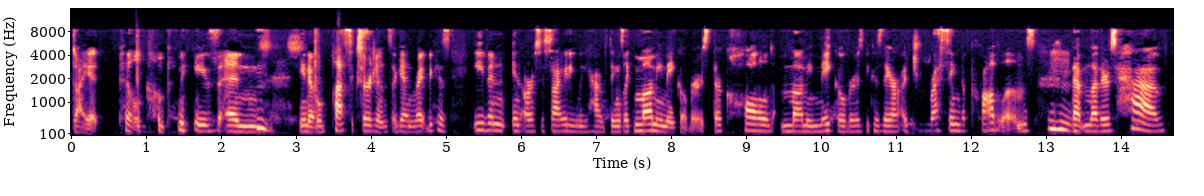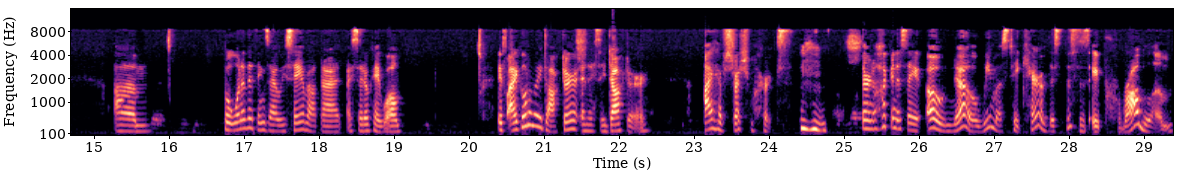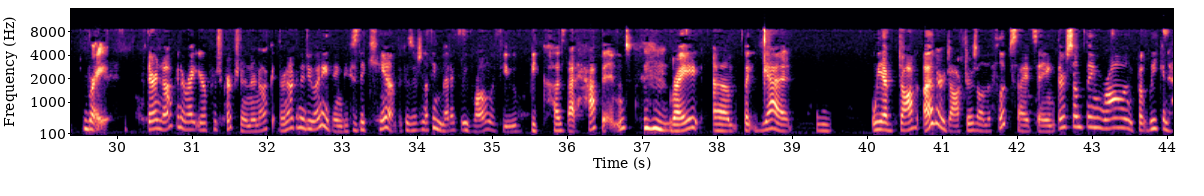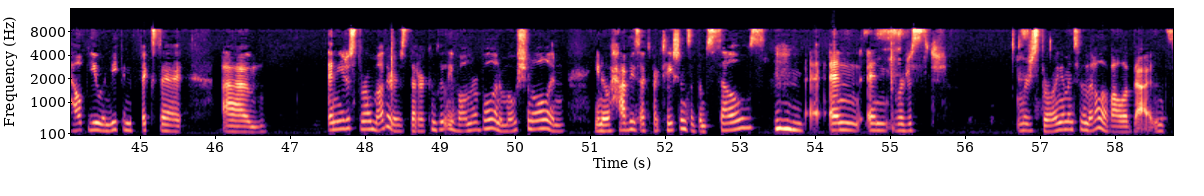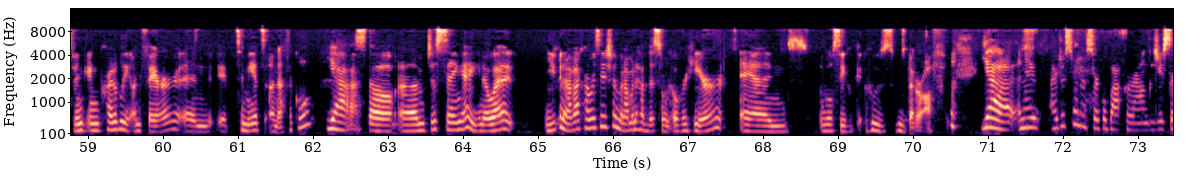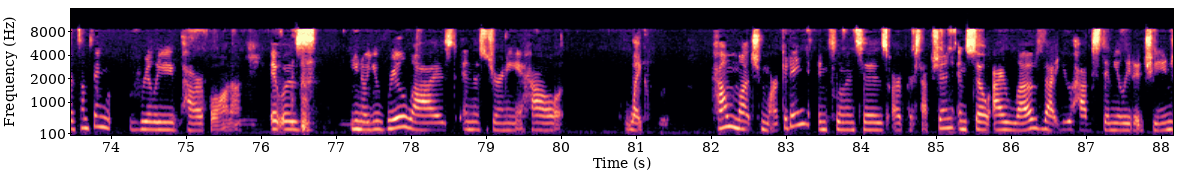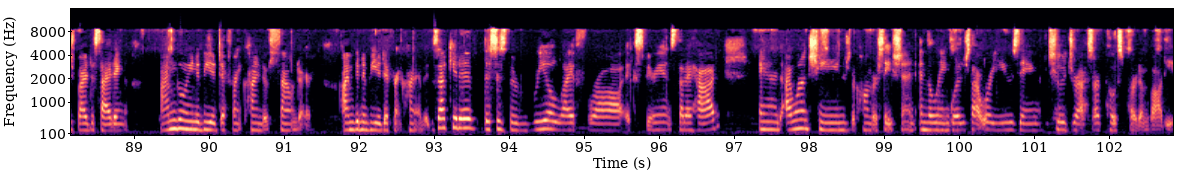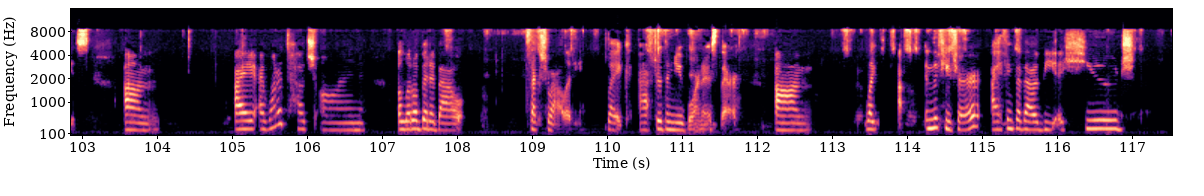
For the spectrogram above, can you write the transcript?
diet pill companies and you know plastic surgeons again right because even in our society we have things like mommy makeovers they're called mommy makeovers because they are addressing the problems mm-hmm. that mothers have um, but one of the things i always say about that i said okay well if i go to my doctor and i say doctor I have stretch marks. Mm-hmm. They're not going to say, oh no, we must take care of this. This is a problem. Right. They're not going to write your prescription. They're not, they're not going to do anything because they can't, because there's nothing medically wrong with you because that happened. Mm-hmm. Right. Um, but yet, we have doc- other doctors on the flip side saying there's something wrong, but we can help you and we can fix it. Um, and you just throw mothers that are completely vulnerable and emotional and you know have these expectations of themselves. Mm-hmm. and and we're just we're just throwing them into the middle of all of that. And it's incredibly unfair and it to me it's unethical. Yeah. So i'm um, just saying hey you know what? You can have that conversation but i'm going to have this one over here and we'll see who, who's who's better off. Yeah and i i just want to circle back around because you said something really powerful Ana. It was you know you realized in this journey how like how much marketing influences our perception. And so I love that you have stimulated change by deciding I'm going to be a different kind of founder. I'm going to be a different kind of executive. This is the real life, raw experience that I had. And I want to change the conversation and the language that we're using to address our postpartum bodies. Um, I, I want to touch on a little bit about sexuality like after the newborn is there. Um, like in the future, I think that that would be a huge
